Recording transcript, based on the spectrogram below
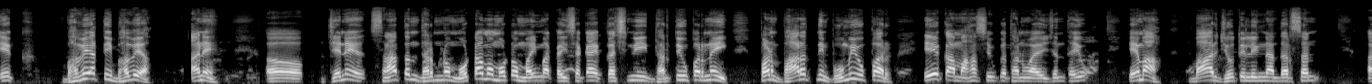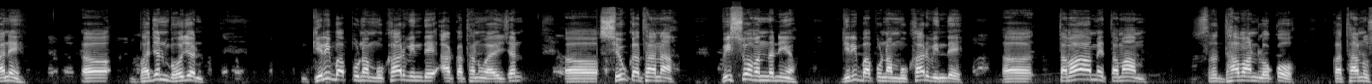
એક ભવ્યથી ભવ્ય અને જેને સનાતન ધર્મનો મોટામાં મોટો મહિમા કહી શકાય, કચ્છની ધરતી ઉપર નહીં, પણ ભારતની ભૂમિ ઉપર એક આ મહાશિવકથાનું આયોજન થયું. એમાં બાર જ્યોતિર્લિંગના દર્શન અને ભજન ભોજન ગિરિબાપુના મુખારવિંદે આ કથાનું આયોજન શિવકથાના વિશ્વવંદનીય ગિરિબાપુના મુખારવિંદે તમામે તમામ શ્રદ્ધાવાન લોકો કથાનું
